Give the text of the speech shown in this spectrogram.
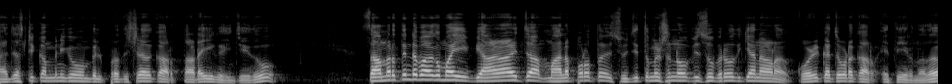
മജസ്റ്റിക് കമ്പനിക്ക് മുമ്പിൽ പ്രതിഷേധക്കാർ തടയുകയും ചെയ്തു. സമരത്തിന്റെ ഭാഗമായി വ്യാഴാഴ്ച മലപ്പുറത്ത് ശുചിത്വ മിഷൻ ഓഫീസ് ഉപരോധിക്കാനാണ് കോഴിക്കച്ചവടക്കാർ എത്തിയിരുന്നത്.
